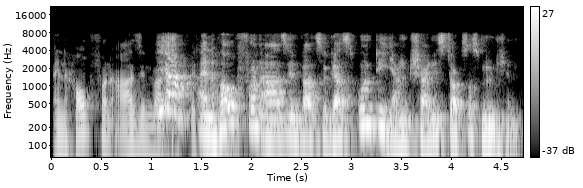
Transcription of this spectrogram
ein Hauch von Asien war. Ja, ein Hauch von Asien war zu Gast und die Young Chinese Dogs aus München.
